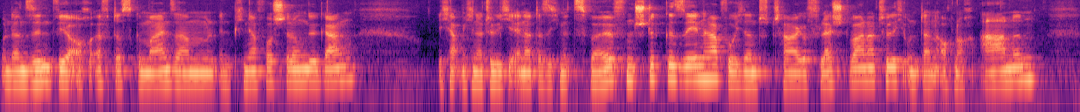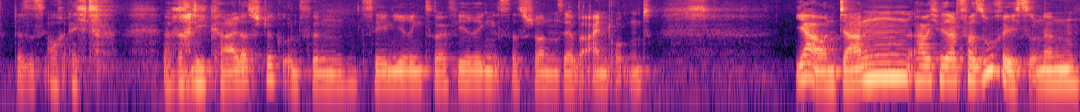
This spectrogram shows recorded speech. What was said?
und dann sind wir auch öfters gemeinsam in Pina-Vorstellungen gegangen. Ich habe mich natürlich erinnert, dass ich mit zwölf ein Stück gesehen habe, wo ich dann total geflasht war natürlich. Und dann auch noch Ahnen. Das ist auch echt radikal, das Stück. Und für einen zehnjährigen, zwölfjährigen ist das schon sehr beeindruckend. Ja, und dann habe ich mir gedacht, versuche ich es. Und dann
